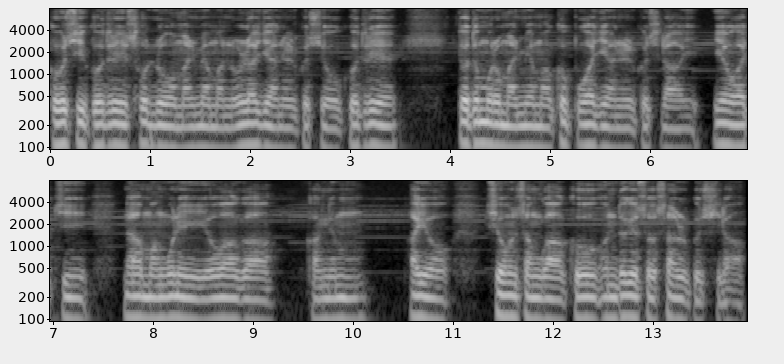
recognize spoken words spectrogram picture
그것이 그들의 소리로 말미암아 놀라지 않을 것이요. 그들의 떠듬으로 말미암아 극복하지 않을 것이라. 이와 같이 나 망군의 여호와가 강림하여 시온산과 그 언덕에서 싸울 것이라.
